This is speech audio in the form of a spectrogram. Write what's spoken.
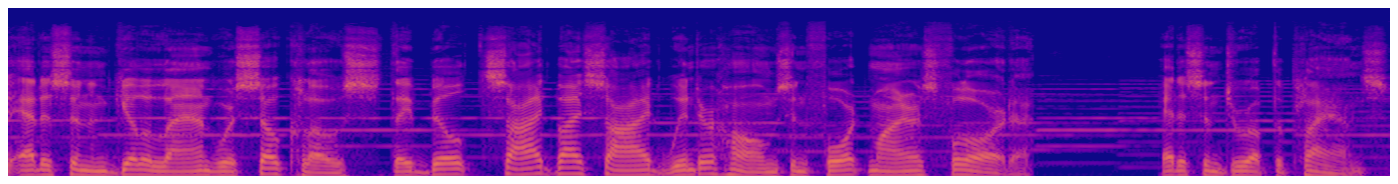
Edison and Gilliland were so close, they built side by side winter homes in Fort Myers, Florida. Edison drew up the plans.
